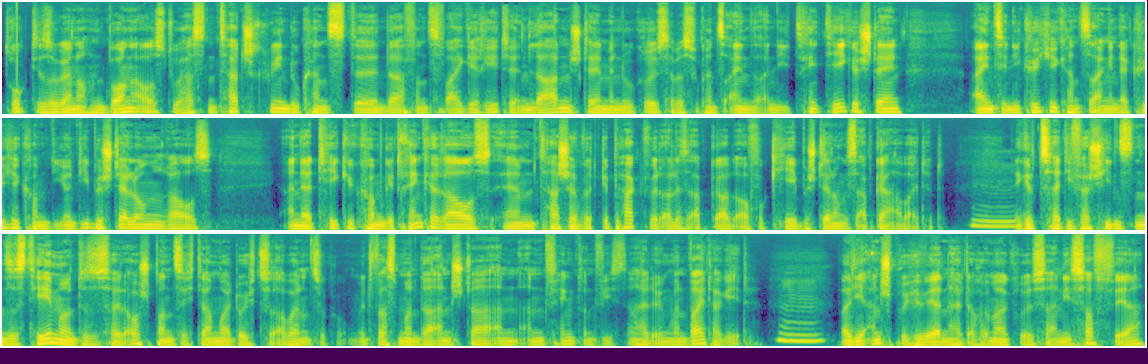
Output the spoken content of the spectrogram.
druckt dir sogar noch einen Bon aus. Du hast einen Touchscreen, du kannst äh, davon zwei Geräte in den Laden stellen, wenn du größer bist. Du kannst eins an die The- Theke stellen, eins in die Küche, kannst sagen, in der Küche kommen die und die Bestellungen raus. An der Theke kommen Getränke raus, ähm, Tasche wird gepackt, wird alles abgearbeitet, auf okay, Bestellung ist abgearbeitet. Mhm. Da gibt es halt die verschiedensten Systeme und das ist halt auch spannend, sich da mal durchzuarbeiten und zu gucken, mit was man da anstar an, anfängt und wie es dann halt irgendwann weitergeht Mhm. weil die Ansprüche werden halt auch immer größer an die Software,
